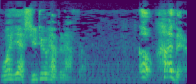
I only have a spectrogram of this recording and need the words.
Why, yes, you do have an afro. Oh, hi there.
